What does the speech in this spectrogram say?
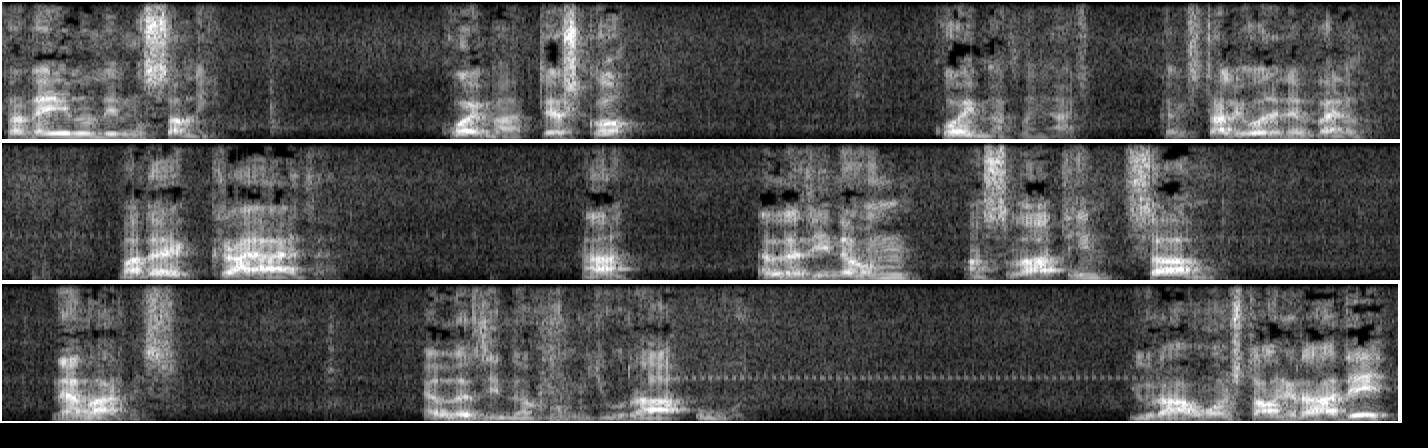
Fa veilu li musalim. Kojima? teško? Kojima klanjači? Kad bi stali ovdje, ne bi valjalo. Mada je kraj ajeta. Ha? Elezine hum an salatihim sahum. Nemarni su. Elezinehum jura'un. Jura'un, šta oni radi?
